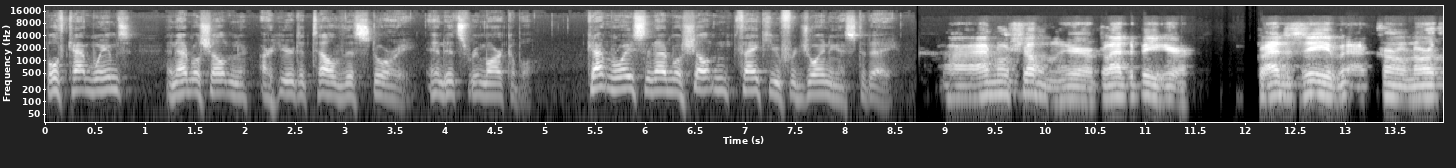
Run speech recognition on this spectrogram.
Both Captain Williams and Admiral Shelton are here to tell this story, and it's remarkable. Captain Royce and Admiral Shelton, thank you for joining us today. Uh, Admiral Shelton here. Glad to be here. Glad to see you, uh, Colonel North.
